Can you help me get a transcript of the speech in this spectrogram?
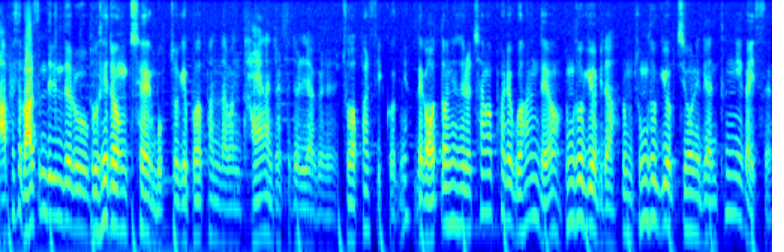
앞에서 말씀드린 대로 조세 정책 목적에 부합한다면 다양한 절세 전략을 조합할 수 있거든요. 내가 어떤 회사를 창업하려고 하는데요. 중소기업이다. 그럼 중소기업 지원에 대한 특례가 있어요.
